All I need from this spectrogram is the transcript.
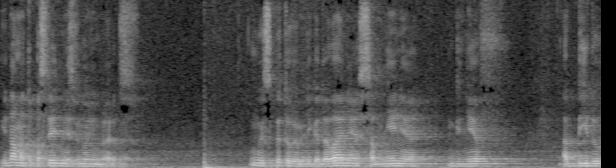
И нам это последнее звено не нравится. Мы испытываем негодование, сомнение, гнев, обиду.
